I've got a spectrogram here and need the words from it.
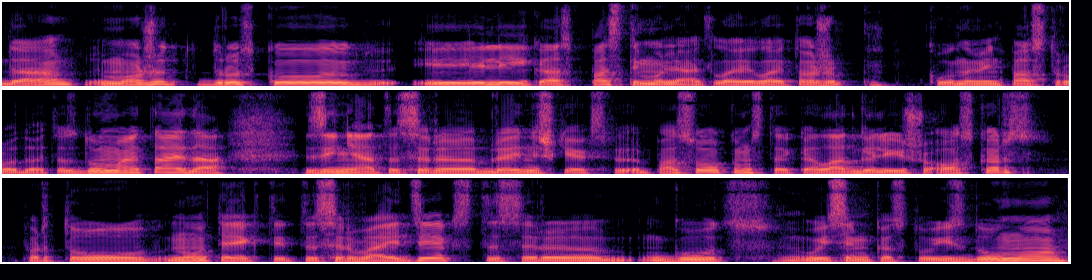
Да, может drusku ilīkās pastimulēt, lai, lai тоже kūna viņi pastrodot. Es domāju, tādā ziņā tas ir brēnišķīgs pasaukums, tā kā latgalīšu Oskars. Par to noteikti tas ir vajadzīgs, tas ir gūts visiem, kas to izdomā,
